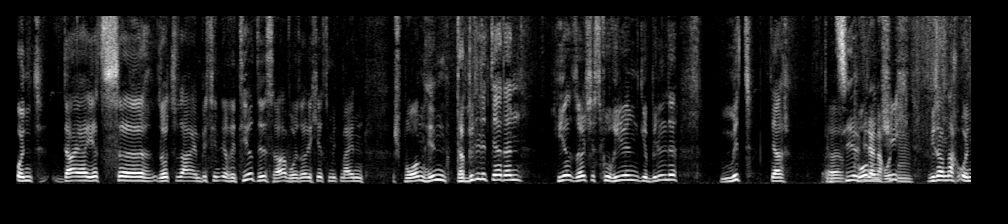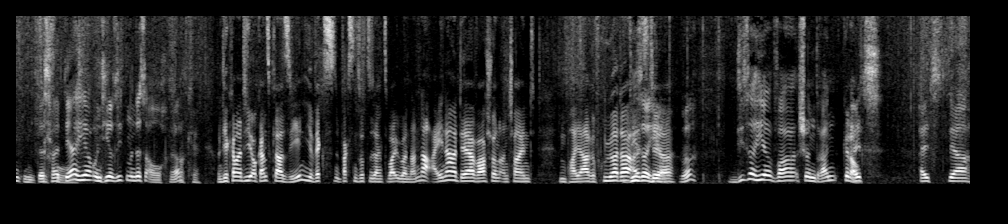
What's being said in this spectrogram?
Und da er jetzt äh, sozusagen ein bisschen irritiert ist, ja, wo soll ich jetzt mit meinen Sporen hin, da bildet der dann hier solche skurrilen Gebilde mit der Dem äh, Ziel wieder nach unten. wieder nach unten. Das hat der hier und hier sieht man das auch. Ja. Okay. Und hier kann man natürlich auch ganz klar sehen, hier wachsen, wachsen sozusagen zwei übereinander. Einer, der war schon anscheinend ein paar Jahre früher da Dieser als der. hier, ja. Dieser hier war schon dran, Genau. als, als der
